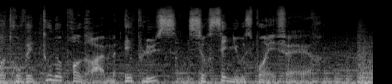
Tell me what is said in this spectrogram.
Retrouvez tous nos programmes et plus sur cnews.fr.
